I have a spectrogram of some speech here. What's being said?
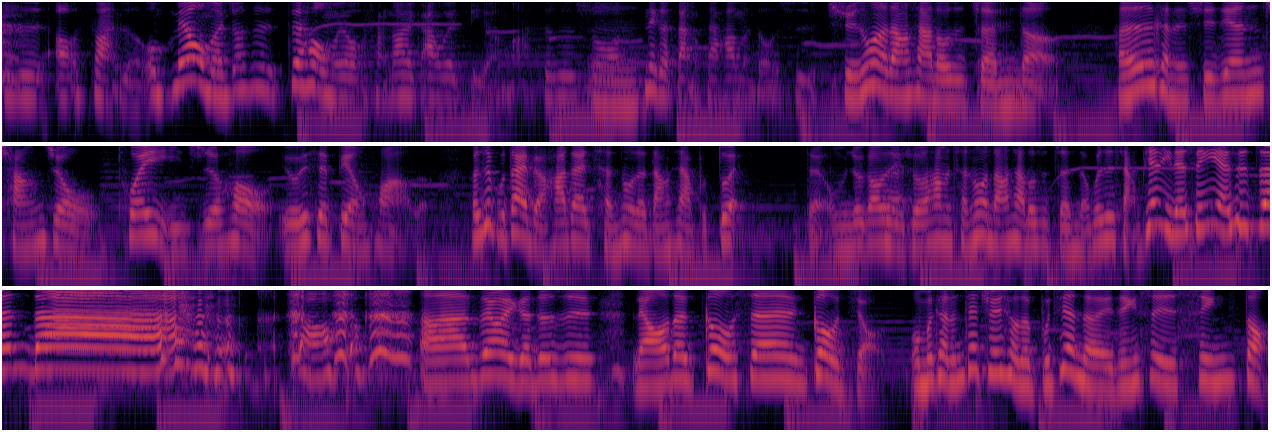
就是哦，算了，我没有，我们就是最后我们有想到一个安慰自己的嘛，就是说那个当下他们都是许诺的当下都是真的，反正是可能时间长久推移之后有一些变化了，可是不代表他在承诺的当下不对，对，我们就告诉你说他们承诺的当下都是真的，或是想骗你的心也是真的。好，好了，最后一个就是聊的够深够久，我们可能在追求的不见得已经是心动。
